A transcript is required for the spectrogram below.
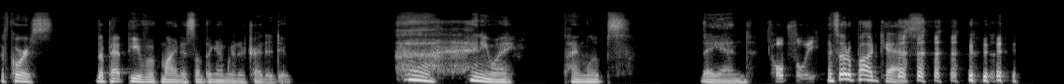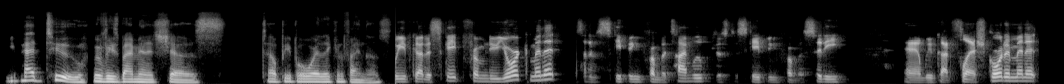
of course, the pet peeve of mine is something I'm going to try to do. anyway, time loops, they end. Hopefully. And so do podcasts. You've had two movies by minute shows. Tell people where they can find those. We've got Escape from New York Minute instead of escaping from a time loop, just escaping from a city. And we've got Flash Gordon Minute,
